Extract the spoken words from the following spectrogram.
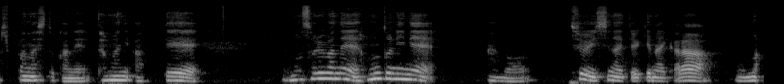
きっぱなしとかね、たまにあって、もうそれはね、本当にね、あの、注意しないといけないから、ま、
